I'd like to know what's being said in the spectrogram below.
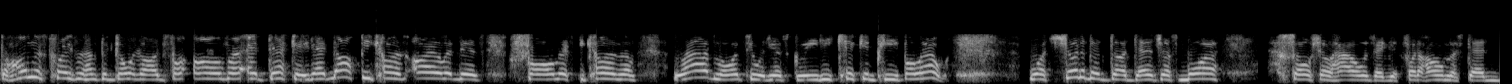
the homeless crisis has been going on for over a decade, and not because Ireland is full, it's because of landlords who are just greedy, kicking people out. What should have been done then is just more social housing for the homeless then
